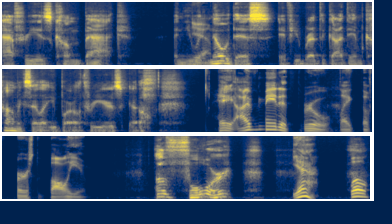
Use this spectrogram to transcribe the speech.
after he has come back and you Yeah. would know this if you read the goddamn comics i let you borrow three years ago Hey, I've made it through like the first volume. of four Yeah. Well,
